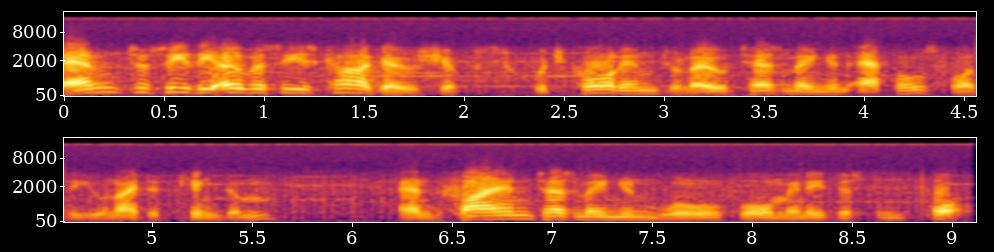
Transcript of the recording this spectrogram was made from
And to see the overseas cargo ships which call in to load Tasmanian apples for the United Kingdom and fine Tasmanian wool for many distant ports.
